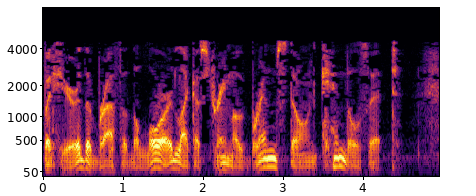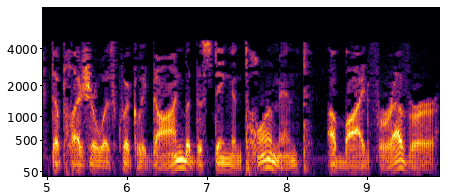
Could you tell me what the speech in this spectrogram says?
But here the breath of the Lord, like a stream of brimstone, kindles it. The pleasure was quickly gone, but the sting and torment abide forever.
